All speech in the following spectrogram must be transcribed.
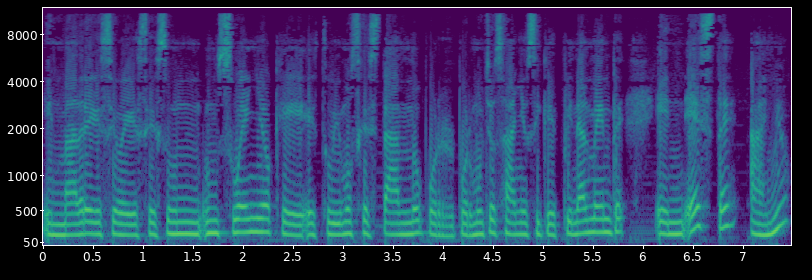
en Madre SOS. Es un, un sueño que estuvimos gestando por, por muchos años y que finalmente en este año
